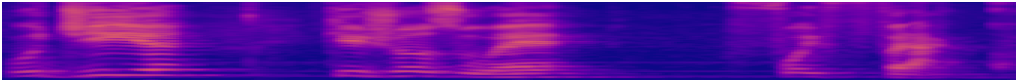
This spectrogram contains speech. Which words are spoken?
O dia que Josué foi fraco.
